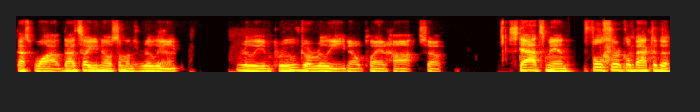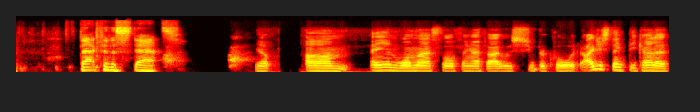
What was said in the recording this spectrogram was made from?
that's wild. That's how you know someone's really, Yeah. really improved or really, you know, playing hot. So stats, man, full circle back to the, back to the stats. Yep. Um, and one last little thing I thought was super cool. I just think the kind of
